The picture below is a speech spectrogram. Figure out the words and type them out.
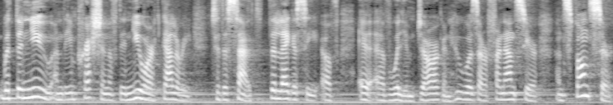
with the new and the impression of the new art gallery to the south, the legacy of, uh, of William Dargan, who was our financier and sponsor,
